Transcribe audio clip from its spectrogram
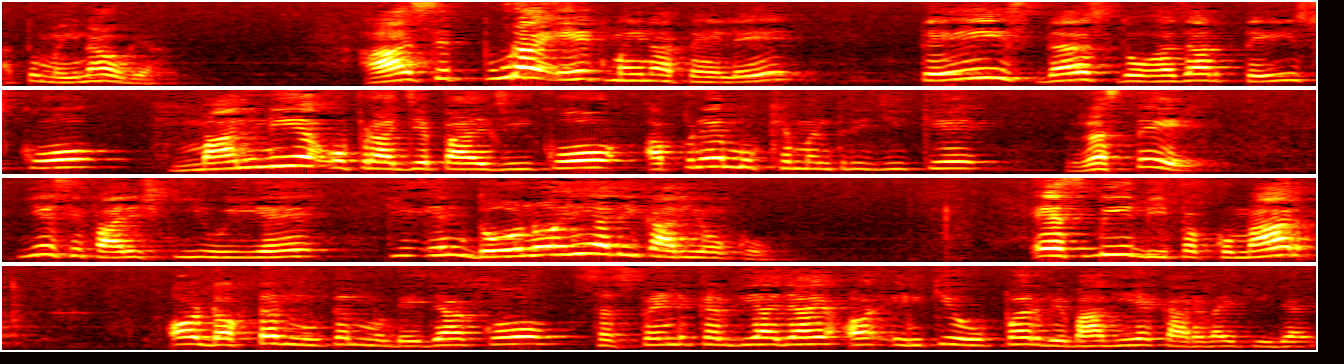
अब तो महीना हो गया। आज से पूरा एक महीना पहले तेईस दस दो हज़ार तेईस को माननीय उपराज्यपाल जी को अपने मुख्यमंत्री जी के रस्ते ये सिफारिश की हुई है कि इन दोनों ही अधिकारियों को एसबी दीपक कुमार और डॉक्टर नूतन मुंडेजा को सस्पेंड कर दिया जाए और इनके ऊपर विभागीय कार्रवाई की जाए।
